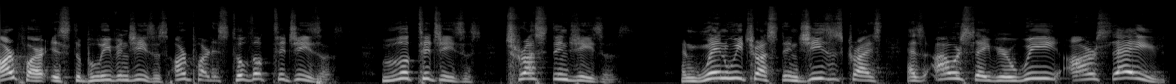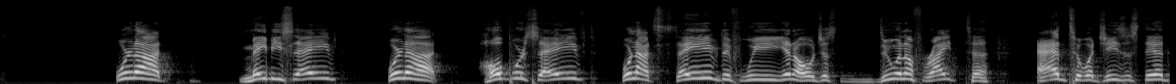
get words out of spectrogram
Our part is to believe in Jesus. Our part is to look to Jesus. Look to Jesus. Trust in Jesus. And when we trust in Jesus Christ as our Savior, we are saved. We're not maybe saved. We're not hope we're saved. We're not saved if we, you know, just do enough right to add to what Jesus did.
